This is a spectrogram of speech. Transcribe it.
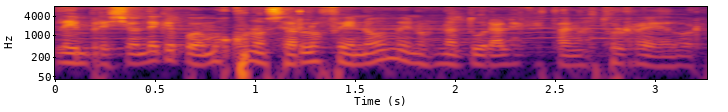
la impresión de que podemos conocer los fenómenos naturales que están a nuestro alrededor.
